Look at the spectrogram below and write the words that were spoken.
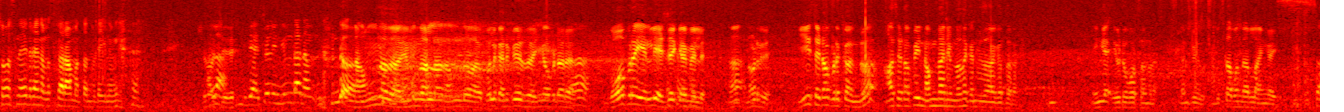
ಸೊ ಸ್ನೇಹಿತರೆ ನಮಸ್ಕಾರ. ಮತ್ತೊಂದು ವಿಡಿಯೋಗೆ ನಿಮಗೆ. ಇದು ಆ್ಯಕ್ಚುಲಿ ನಿಮ್ದ ನಮ್ ನಮ್ದು. ನಮ್ದದ ನಿಮ್ದಲ್ಲ ನಮ್ದು. ಫುಲ್ ಕನ್ಫ್ಯೂಸ್ ಹಿಂಗ ಹೋಗ್ಬಿಟ್ಟಾರೆ ಗೋಪುರ ಎಲ್ಲಿ ಕ್ಯಾಮ್ ಎಲ್ಲಿ? ಹಾ ನೋಡ್ರಿ ಈ ಸೆಟಪ್ ಹಿಡ್ಕೊಂಡು ಆ ಸೆಟಪ್ ನಮ್ದ ನಿಮ್ದ ಕನ್ಫ್ಯೂಸ್ ಆಗತ್ತಾರ. ಹಿಂಗೆ ಯೂಟ್ಯೂಬರ್ಸ್ ಅಂದ್ರೆ. ಕನ್ಫ್ಯೂಸ್ ಗುಸ್ತಾ ಬಂದಾರಲ್ಲ ಹಂಗಾಗಿ. ಸೊ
